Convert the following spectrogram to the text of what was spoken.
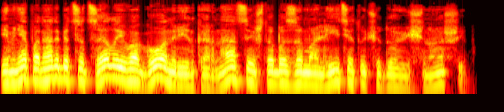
и мне понадобится целый вагон реинкарнации, чтобы замолить эту чудовищную ошибку.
